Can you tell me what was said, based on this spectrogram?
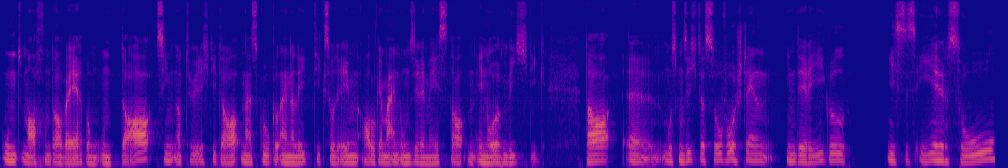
und machen da Werbung. Und da sind natürlich die Daten aus Google Analytics oder eben allgemein unsere Messdaten enorm wichtig. Da äh, muss man sich das so vorstellen, in der Regel ist es eher so,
